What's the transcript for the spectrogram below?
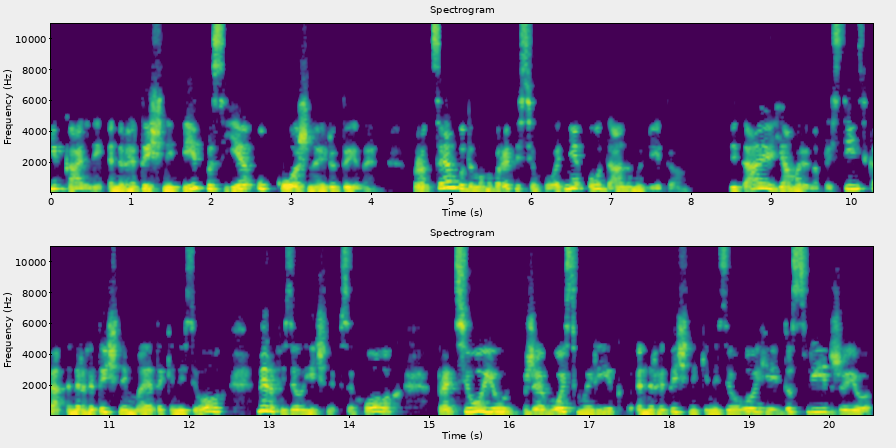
Унікальний енергетичний підпис є у кожної людини. Про це будемо говорити сьогодні у даному відео. Вітаю, я Марина Престінська, енергетичний метакінезіолог, нейрофізіологічний психолог. Працюю вже восьмий рік в енергетичній кінезіології, досліджую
